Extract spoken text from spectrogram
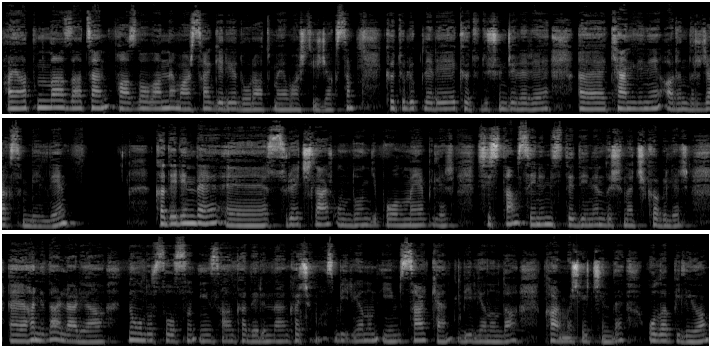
Hayatında zaten fazla olan ne varsa geriye doğru atmaya başlayacaksın. Kötülükleri, kötü düşünceleri, e, kendini arındıracaksın bildiğin. Kaderinde e, süreçler umduğun gibi olmayabilir. Sistem senin istediğinin dışına çıkabilir. E, hani derler ya ne olursa olsun insan kaderinden kaçamaz. Bir yanın iyimserken bir yanında karmaşa içinde olabiliyor.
